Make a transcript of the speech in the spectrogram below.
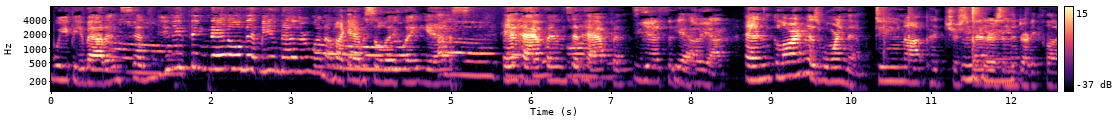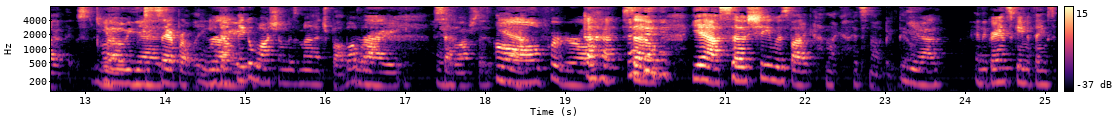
weepy about it and said, "Do you think Nana knit me another one?" I'm like, absolutely, yes. Oh, It happens, it happens. Yes. It, Yeah. Oh yeah. And Lauren has warned them: do not put your sweaters in the dirty clothes. You know, Mm-hmm. Oh, yes. separately. Right. You don't need to wash them as much. Blah blah blah. Right. So, this. yeah. Oh, poor girl. Uh-huh. So yeah, so she was like, I'm like, it's not a big deal. yeah. In the grand scheme of things,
